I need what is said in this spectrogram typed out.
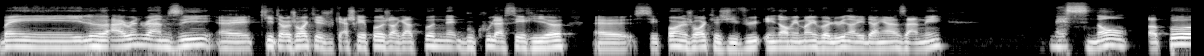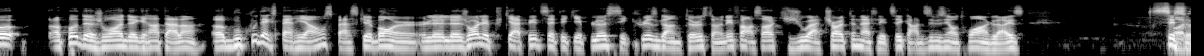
ben, là, Aaron Ramsey, euh, qui est un joueur que je vous cacherai pas, je regarde pas beaucoup la Serie A. Euh, c'est pas un joueur que j'ai vu énormément évoluer dans les dernières années. Mais sinon, a pas, a pas de joueur de grand talent. A beaucoup d'expérience parce que, bon, le, joueur le plus capé de cette équipe-là, c'est Chris Gunter. C'est un défenseur qui joue à Charlton Athletic en Division 3 anglaise. C'est ça.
